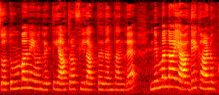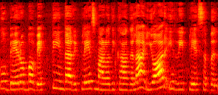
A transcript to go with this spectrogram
ಸೊ ತುಂಬಾನೇ ಈ ಒಂದು ವ್ಯಕ್ತಿಗೆ ಯಾವ ತರ ಫೀಲ್ ಆಗ್ತಾ ಇದೆ ಅಂತ ಅಂದ್ರೆ, ನಿಮ್ಮನ್ನ ಯಾವುದೇ ಕಾರಣಕ್ಕೂ ಬೇರೊಬ್ಬ ವ್ಯಕ್ತಿಯಿಂದ ರಿಪ್ಲೇಸ್ ಮಾಡೋದಿಕ್ಕಾಗಲ್ಲ. ಯು ಆರ್ ಇರ್ರಿಪ್ಲೇಸಬಲ್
